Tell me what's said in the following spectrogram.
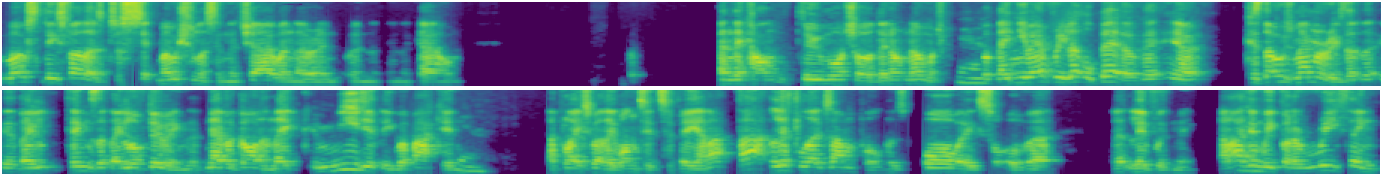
Most of these fellas just sit motionless in the chair when they're in, in, in the care home. And they can't do much or they don't know much. Yeah. But they knew every little bit of it, you know, because those memories that they things that they love doing have never gone, and they immediately were back in yeah. a place where they wanted to be. And that, that little example has always sort of uh, lived with me. And I think we've got to rethink.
